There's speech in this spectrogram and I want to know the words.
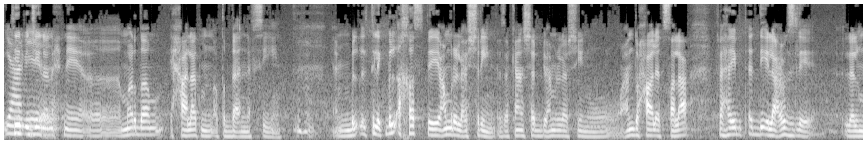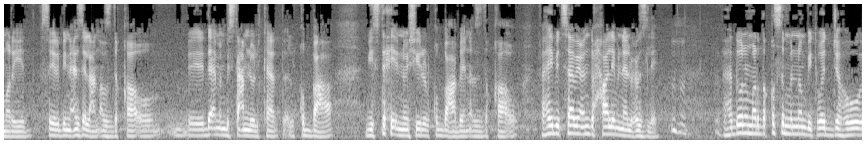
يعني كثير بيجينا نحن آه، مرضى حالات من الأطباء النفسيين يعني بال- قلت لك بالأخص بعمر العشرين. إذا كان شاب بعمر العشرين وعنده حالة صلع فهي بتؤدي إلى عزلة للمريض بصير بينعزل عن أصدقائه دائما بيستعملوا الكاب القبعة بيستحي إنه يشيل القبعة بين أصدقائه فهي بتساوي عنده حالة من العزلة. فهدول المرضى قسم منهم بيتوجهوا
